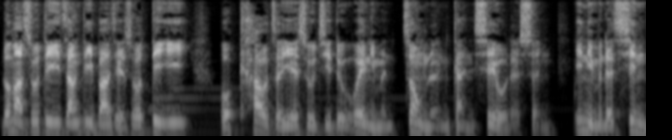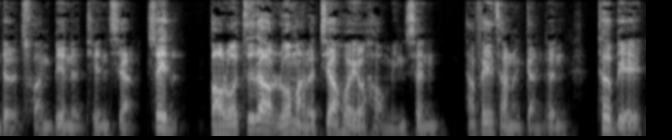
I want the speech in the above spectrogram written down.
罗马书第一章第八节说：“第一，我靠着耶稣基督为你们众人感谢我的神，因你们的信德传遍了天下。”所以保罗知道罗马的教会有好名声，他非常的感恩。特别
